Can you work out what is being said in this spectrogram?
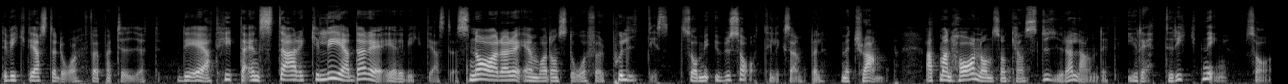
Det viktigaste då för partiet, det är att hitta en stark ledare är det viktigaste. Snarare än vad de står för politiskt, som i USA till exempel med Trump. Att man har någon som kan styra landet i rätt riktning, sa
